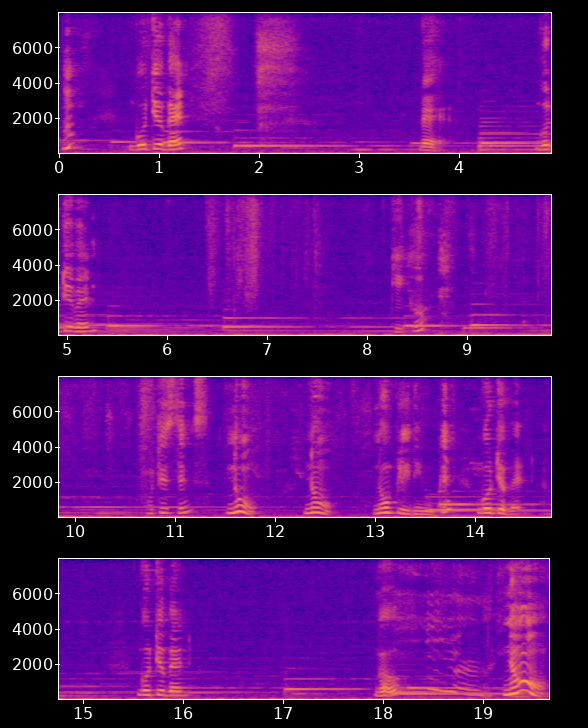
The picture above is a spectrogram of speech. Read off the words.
Hmm? Go to your bed. There. Go to your bed. Keiko? What is this? No, no, no pleading, okay? Go to your bed. Go to your bed. Go. No.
